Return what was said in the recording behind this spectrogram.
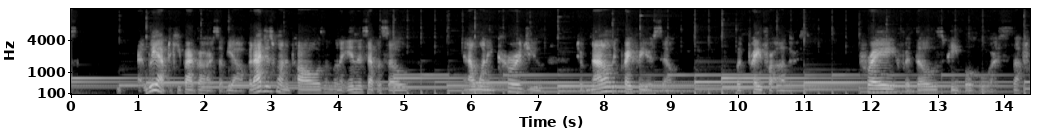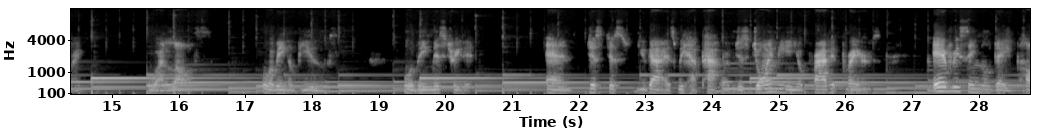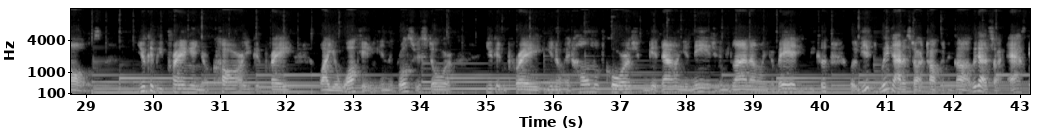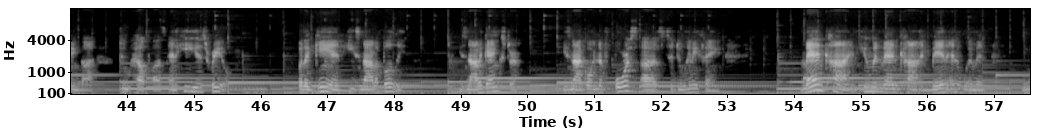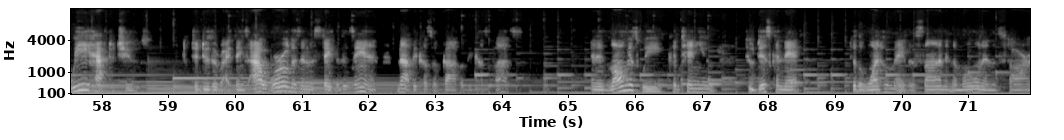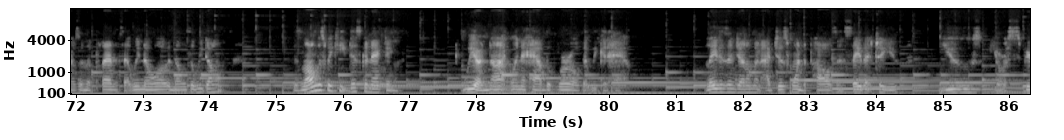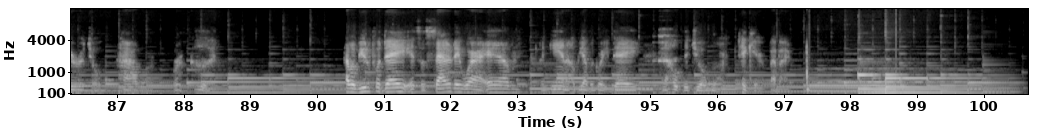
we have to keep our guards up, y'all. But I just want to pause. I'm going to end this episode and I want to encourage you to not only pray for yourself, but pray for others. Pray for those people who are suffering, who are lost, who are being abused, who are being mistreated. And just just you guys we have power. Just join me in your private prayers. Every single day pause. You could be praying in your car. You could pray while you're walking in the grocery store. You can pray you know at home of course. You can get down on your knees. You can be lying down on your bed. you but you, we got to start talking to god we got to start asking god to help us and he is real but again he's not a bully he's not a gangster He's not going to force us to do anything. Mankind, human mankind, men and women, we have to choose to do the right things. Our world is in the state that it's in, not because of God, but because of us. And as long as we continue to disconnect to the one who made the sun and the moon and the stars and the planets that we know of and those that we don't, as long as we keep disconnecting, we are not going to have the world that we could have. Ladies and gentlemen, I just wanted to pause and say that to you. Use your spiritual power for good. Have a beautiful day. It's a Saturday where I am. Again, I hope you have a great day and I hope that you are warm. Take care. Bye bye.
